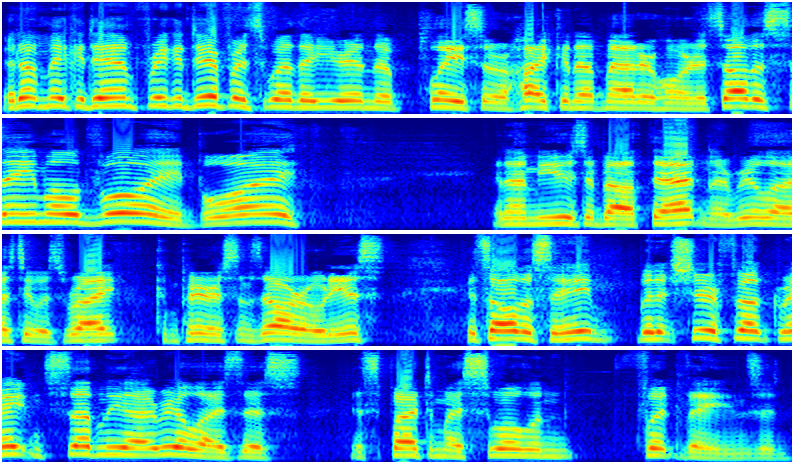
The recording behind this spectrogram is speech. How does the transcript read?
It don't make a damn freaking difference whether you're in the place or hiking up Matterhorn. It's all the same old void, boy. And I mused about that, and I realized it was right. Comparisons are odious. It's all the same, but it sure felt great, and suddenly I realized this, in spite of my swollen foot veins. And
